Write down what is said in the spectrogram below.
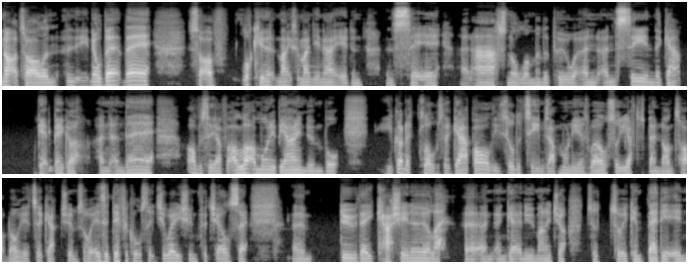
Not at all. And, and, you know they're they're sort of looking at Max Man United and, and City and Arsenal and Liverpool and, and seeing the gap get bigger. And and they're obviously have a lot of money behind them, but you've got to close the gap. All these other teams have money as well, so you have to spend on top, don't you, to catch them. So it is a difficult situation for Chelsea. Um, do they cash in early uh, and, and get a new manager to, so he can bed it in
